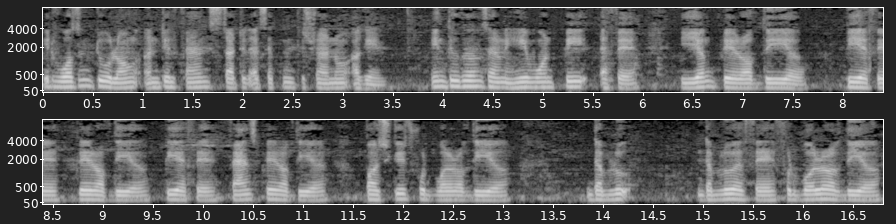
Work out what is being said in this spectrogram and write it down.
It wasn't too long until fans started accepting Cristiano again. In 2007, he won PFA Young Player of the Year, PFA Player of the Year, PFA Fans Player of the Year, Portuguese Footballer of the Year, w, WFA Footballer of the Year,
